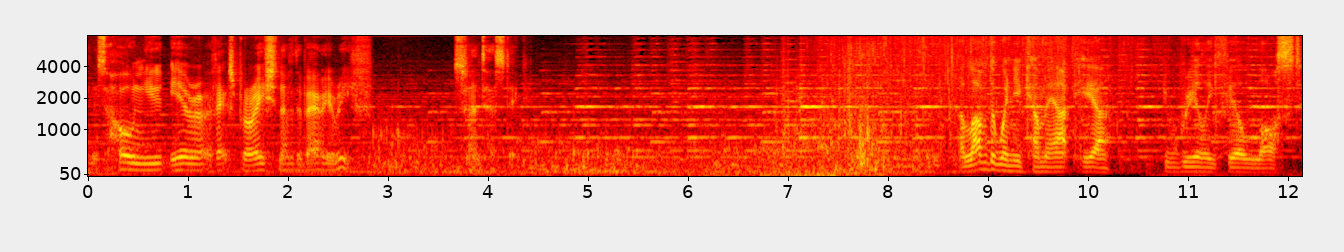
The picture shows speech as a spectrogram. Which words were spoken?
It's a whole new era of exploration of the Barrier Reef. It's fantastic. I love that when you come out here, you really feel lost.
